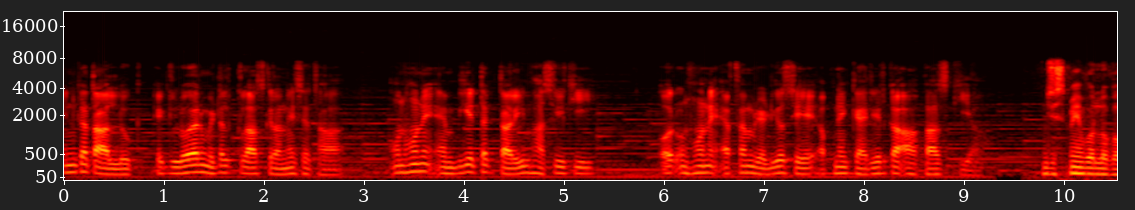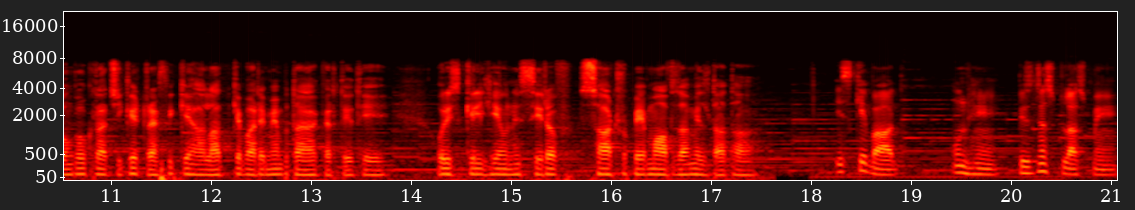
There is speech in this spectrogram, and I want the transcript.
इनका ताल्लुक एक लोअर मिडिल क्लास घराने से था। उन्होंने एमबीए तक तालीम हासिल की और उन्होंने एफएम रेडियो से अपने कैरियर का आगाज़ किया। जिसमें वो लोगों को कराची के ट्रैफ़िक के हालात के बारे में बताया करते थे और इसके लिए उन्हें सिर्फ़ साठ रुपये मुआवजा मिलता था। इसके बाद उन्हें बिज़नेस प्लस में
